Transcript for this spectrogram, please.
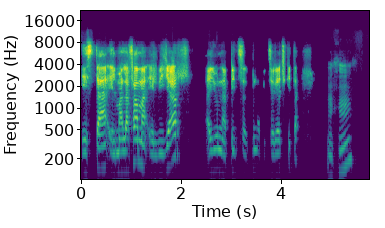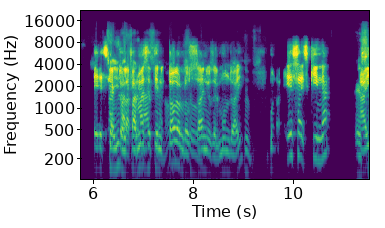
está el Malafama, el billar, hay una pizza, una pizzería chiquita. Exacto, la farmacia, tiene todos los años del mundo ahí. Bueno, esa esquina Ahí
